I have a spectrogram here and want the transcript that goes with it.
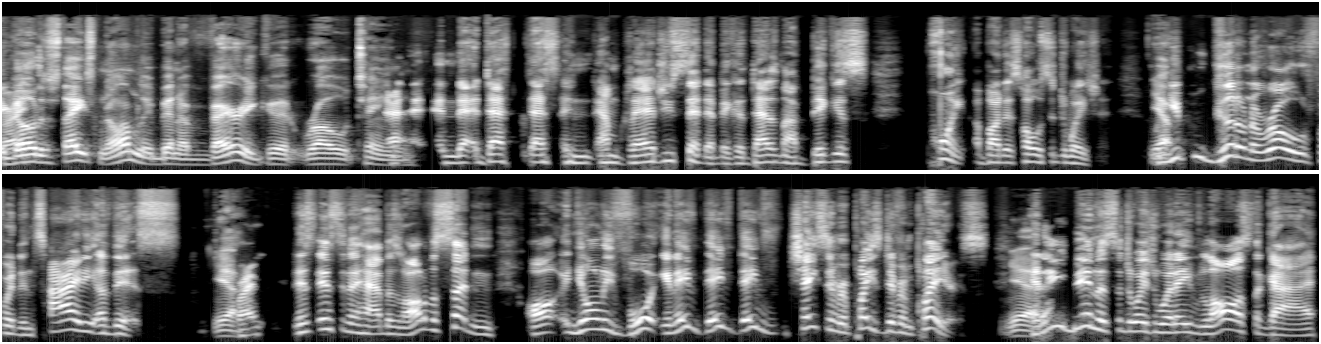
Right? Golden State's normally been a very good road team, that, and that, that that's and I'm glad you said that because that is my biggest point about this whole situation. When yep. you be good on the road for the entirety of this, yeah, right this incident happens, and all of a sudden, all and you only void, and they've they've they've chased and replaced different players. Yeah, and they've been in a situation where they've lost a guy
